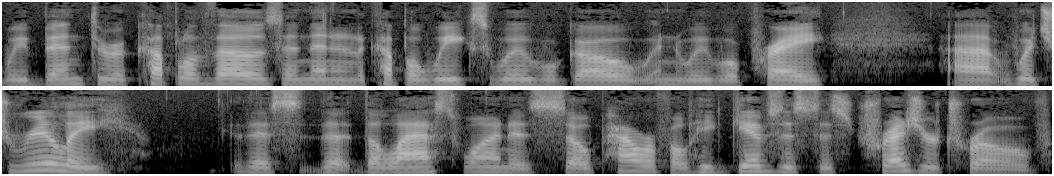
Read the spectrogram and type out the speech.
we've been through a couple of those, and then in a couple of weeks we will go and we will pray, uh, which really, this the, the last one is so powerful. He gives us this treasure trove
